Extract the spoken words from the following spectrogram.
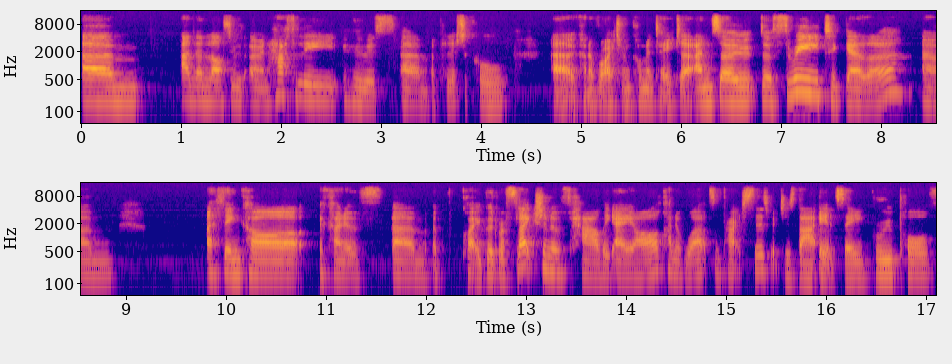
Um, and then lastly with Owen Hatherley, who is um, a political uh, kind of writer and commentator. And so the three together, um, I think, are a kind of um, a, quite a good reflection of how the AR kind of works and practices, which is that it's a group of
